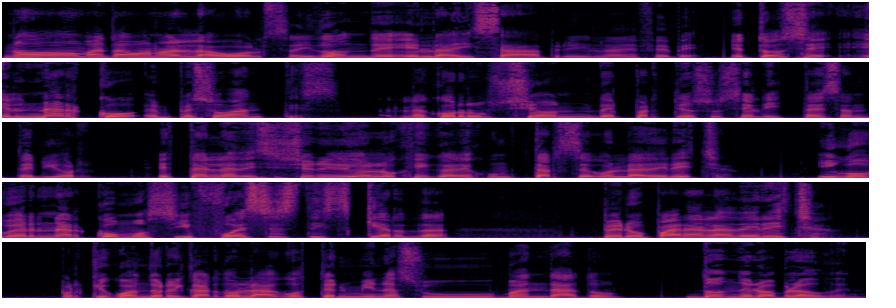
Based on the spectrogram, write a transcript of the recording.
No, mataban a la bolsa. ¿Y dónde? En la ISAPRE y la FP. Entonces, el narco empezó antes. La corrupción del Partido Socialista es anterior está en la decisión ideológica de juntarse con la derecha y gobernar como si fueses de izquierda, pero para la derecha. Porque cuando Ricardo Lagos termina su mandato, ¿dónde lo aplauden?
